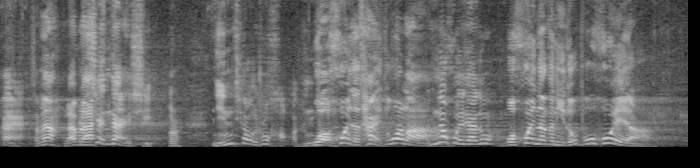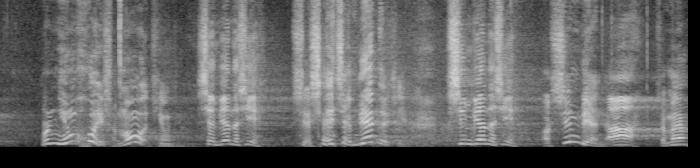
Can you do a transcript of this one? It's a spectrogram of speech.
哎，怎么样？来不来？现代戏不是您挑一出好的，您我会的太多了您，那会太多，我会那个你都不会呀。不是您会什么？我听听，现编的戏，现现现编的戏新编的戏啊，新编的啊，什么呀？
